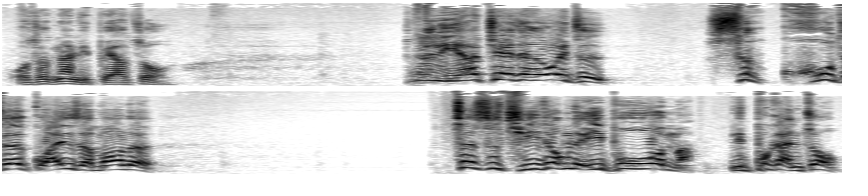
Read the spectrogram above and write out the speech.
我说那你不要做，你要接这个位置是负责管什么的？这是其中的一部分嘛，你不敢做。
